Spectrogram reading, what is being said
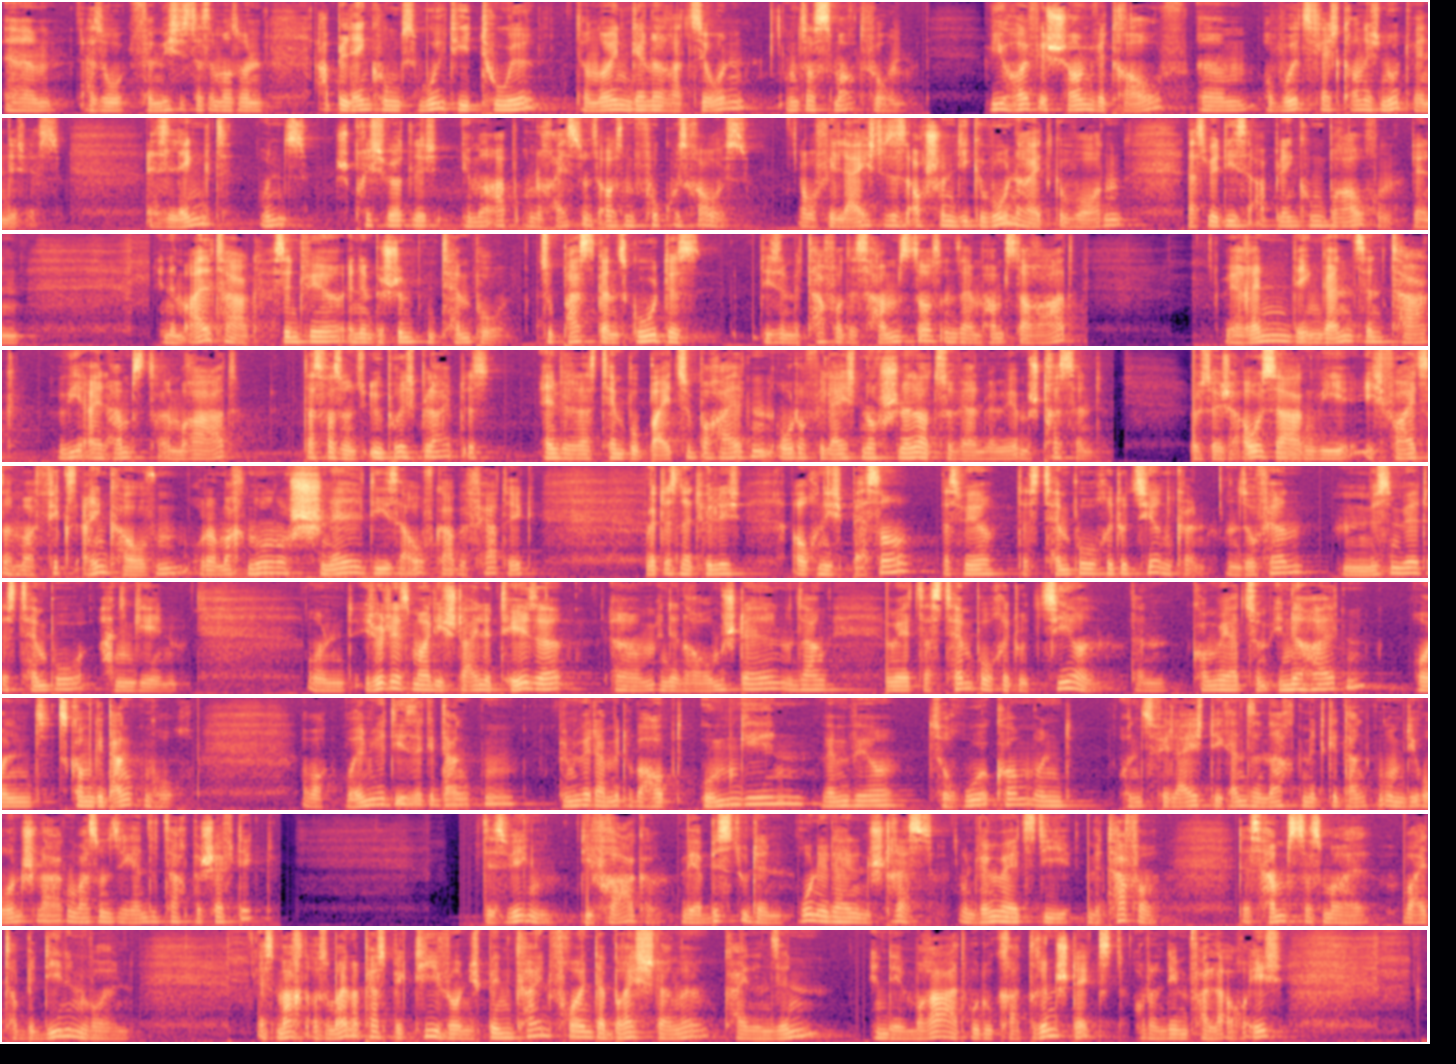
Ähm, also für mich ist das immer so ein Ablenkungs-Multitool der neuen Generation, unser Smartphone. Wie häufig schauen wir drauf, ähm, obwohl es vielleicht gar nicht notwendig ist. Es lenkt uns sprichwörtlich immer ab und reißt uns aus dem Fokus raus. Aber vielleicht ist es auch schon die Gewohnheit geworden, dass wir diese Ablenkung brauchen. Denn in einem Alltag sind wir in einem bestimmten Tempo. Dazu passt ganz gut dass diese Metapher des Hamsters in seinem Hamsterrad. Wir rennen den ganzen Tag wie ein Hamster im Rad. Das, was uns übrig bleibt, ist entweder das Tempo beizubehalten oder vielleicht noch schneller zu werden, wenn wir im Stress sind durch solche Aussagen wie ich fahre jetzt nochmal fix einkaufen oder mache nur noch schnell diese Aufgabe fertig, wird es natürlich auch nicht besser, dass wir das Tempo reduzieren können. Insofern müssen wir das Tempo angehen. Und ich würde jetzt mal die steile These ähm, in den Raum stellen und sagen, wenn wir jetzt das Tempo reduzieren, dann kommen wir ja zum Innehalten und es kommen Gedanken hoch. Aber wollen wir diese Gedanken können wir damit überhaupt umgehen, wenn wir zur Ruhe kommen und uns vielleicht die ganze Nacht mit Gedanken um die Ohren schlagen, was uns den ganzen Tag beschäftigt? Deswegen die Frage, wer bist du denn ohne deinen Stress? Und wenn wir jetzt die Metapher des Hamsters mal weiter bedienen wollen, es macht aus meiner Perspektive, und ich bin kein Freund der Brechstange, keinen Sinn, in dem Rad, wo du gerade drin steckst, oder in dem Falle auch ich,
